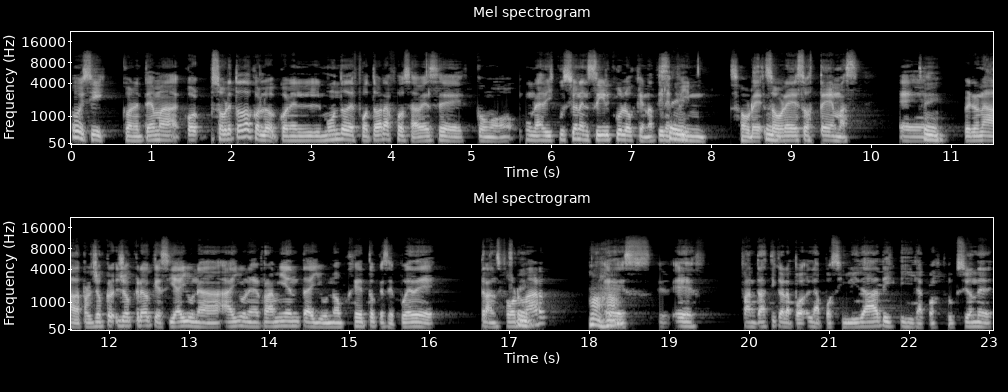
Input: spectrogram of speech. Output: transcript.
Uy, sí, con el tema, sobre todo con, con el mundo de fotógrafos, a veces como una discusión en círculo que no tiene fin sobre, sobre esos temas. Eh, sí. Pero nada, pero yo, yo creo que si hay una, hay una herramienta y un objeto que se puede transformar, es, es, fantástica la, la posibilidad y, la construcción de,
